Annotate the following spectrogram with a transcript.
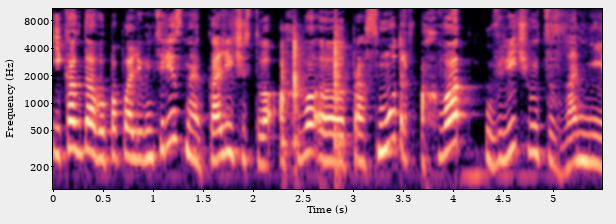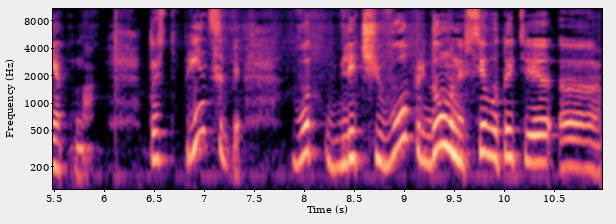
И когда вы попали в интересное, количество охва- э, просмотров, охват увеличивается заметно. То есть, в принципе, вот для чего придуманы все вот эти э,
